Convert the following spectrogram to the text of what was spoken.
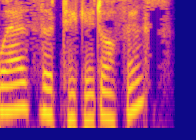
Where's the ticket office?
